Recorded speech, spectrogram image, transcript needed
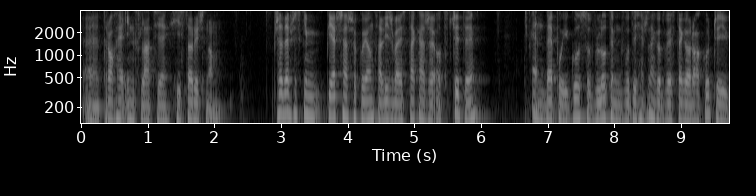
e, trochę inflację historyczną. Przede wszystkim pierwsza szokująca liczba jest taka, że odczyty NBP-u i GUS-u w lutym 2020 roku, czyli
